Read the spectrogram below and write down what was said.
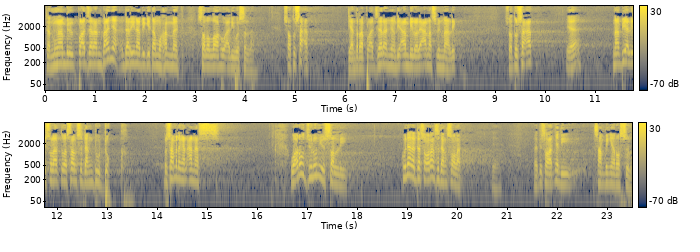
dan mengambil pelajaran banyak dari Nabi kita Muhammad Sallallahu Alaihi Wasallam. Suatu saat di antara pelajaran yang diambil oleh Anas bin Malik, suatu saat ya Nabi Ali Shallallahu Wasallam sedang duduk bersama dengan Anas. Warujulun yusalli. Kemudian ada seorang sedang sholat. Ya. Berarti sholatnya di sampingnya Rasul.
